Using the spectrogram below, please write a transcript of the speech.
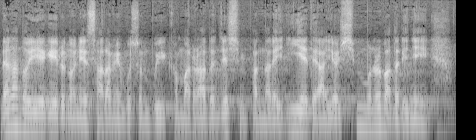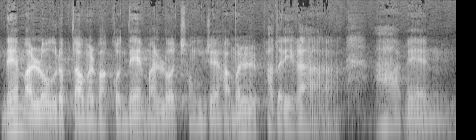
내가 너희에게 이르노니 사람이 무슨 무익한 말을 하든지 심판날에 이에 대하여 신문을 받으리니 내 말로 의롭다함을 받고 내 말로 정죄함을 받으리라. 아멘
